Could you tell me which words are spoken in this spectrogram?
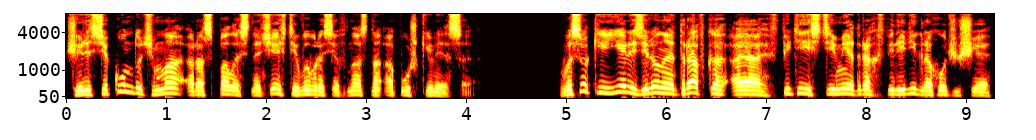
Через секунду тьма распалась на части, выбросив нас на опушки леса. Высокие ели, зеленая травка, а в пятидесяти метрах впереди грохочущая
